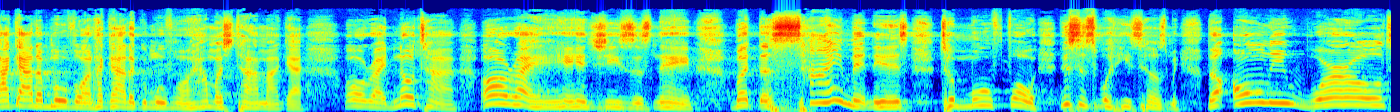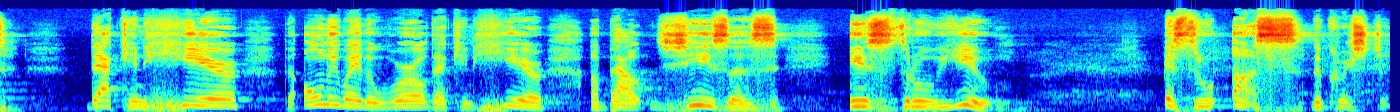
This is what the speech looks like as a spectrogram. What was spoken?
I gotta move on. I gotta move on. How much time I got? All right, no time. All right, in Jesus' name. But the assignment is to move forward. This is what he tells me. The only world that can hear, the only way the world that can hear about Jesus is through you. It's through us, the Christian.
